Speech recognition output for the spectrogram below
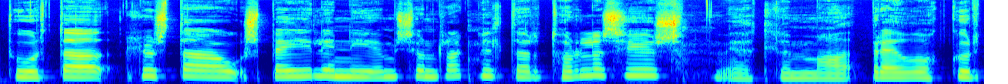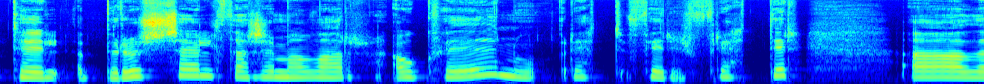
Þú ert að hlusta á speilin í umsjón Ragnhildar Torlasíus. Við ætlum að breyða okkur til Brussel þar sem að var ákveðið nú rétt fyrir fréttir að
